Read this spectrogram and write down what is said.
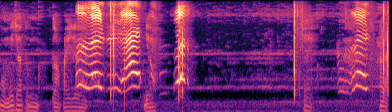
ผมไม่ชอบตรงต่อไปเลย เดี๋ยว ใช่เอาละ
